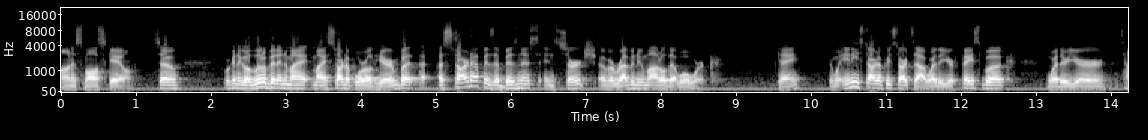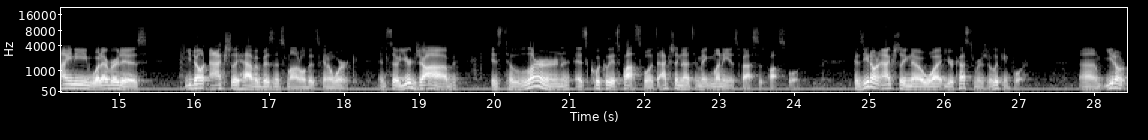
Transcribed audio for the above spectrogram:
on a small scale? So we're going to go a little bit into my, my startup world here, but a startup is a business in search of a revenue model that will work. Okay? So when any startup who starts out, whether you're Facebook, whether you're tiny, whatever it is, you don't actually have a business model that's going to work. And so your job is to learn as quickly as possible. It's actually not to make money as fast as possible because you don't actually know what your customers are looking for. Um, you don't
